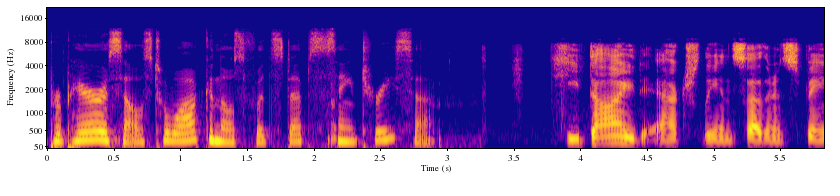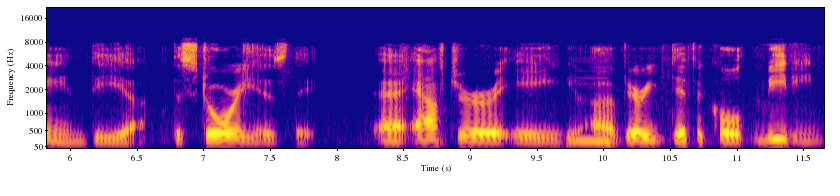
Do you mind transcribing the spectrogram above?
prepare ourselves to walk in those footsteps of Saint Teresa. He died actually in southern Spain. the uh, The story is that uh, after a, mm-hmm. a very difficult meeting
